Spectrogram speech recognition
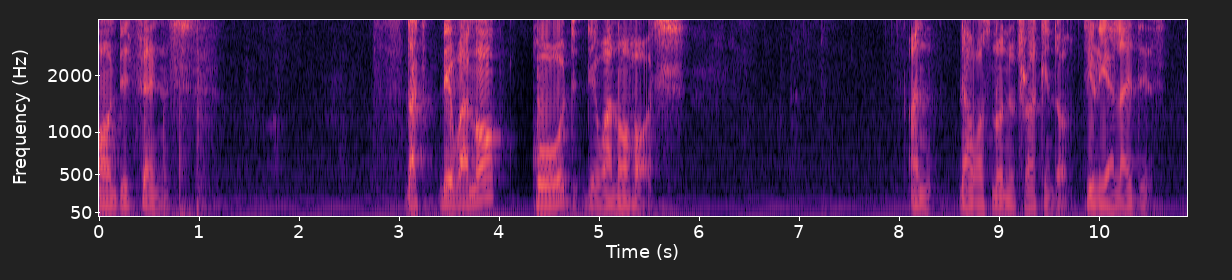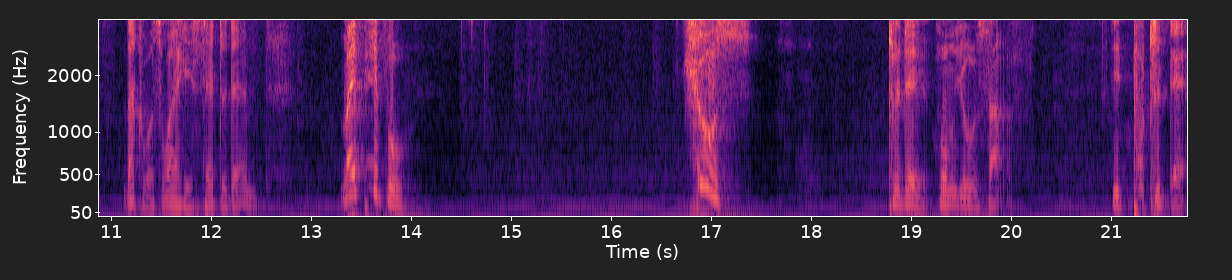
on the fence. That they were not cold, they were not hot. And there was no neutral kingdom. He realized this. That was why he said to them, My people, choose today whom you will serve. He put to them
